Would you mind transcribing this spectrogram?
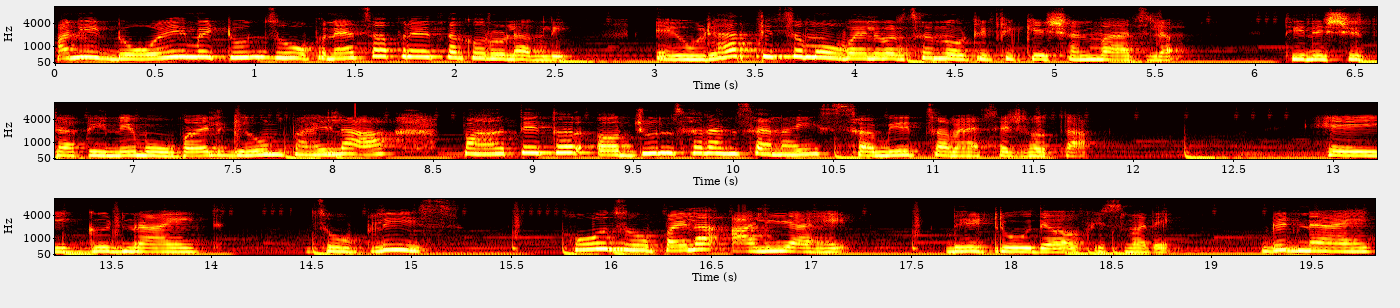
आणि डोळे मिटून झोपण्याचा प्रयत्न करू लागली. एवढ्यात तिचं मोबाईलवरचं नोटिफिकेशन वाजलं. तिने शिताफीने मोबाईल घेऊन पाहिला. पाहते तर अर्जुन सरांचा नाही समीरचा मेसेज होता. हे गुड नाईट झोपलीस? हो झोपायला आली आहे. भेटू उद्या ऑफिसमध्ये गुड नाईट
